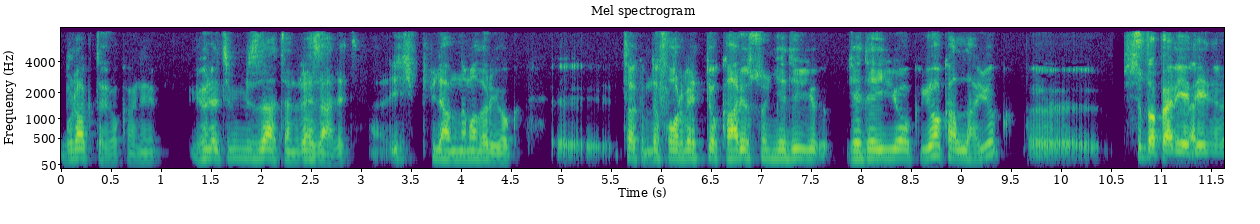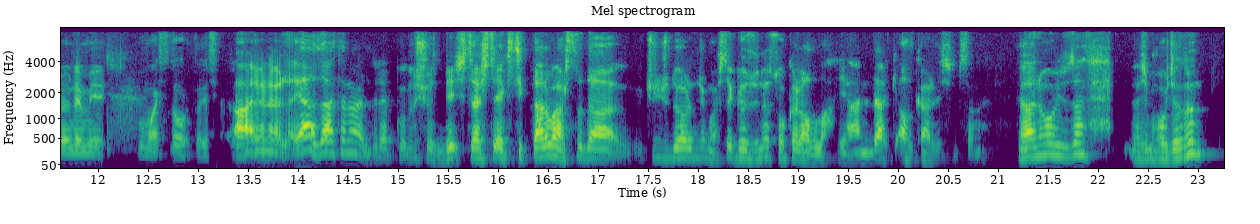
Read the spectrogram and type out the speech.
Burak da yok. Hani yönetimimiz zaten rezalet. Yani hiç planlamaları yok. Ee, takımda forvet yok. Karius'un yedeği, yedeği yok. Yok Allah yok. Ee, Stoper yedeğinin önemi bu maçta ortaya çıktı. Aynen öyle. Ya zaten öyledir. Hep konuşuyoruz. Beşiktaş'ta eksikler varsa daha 3. 4. maçta gözüne sokar Allah. Yani der ki al kardeşim sana. Yani o yüzden şimdi hocanın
